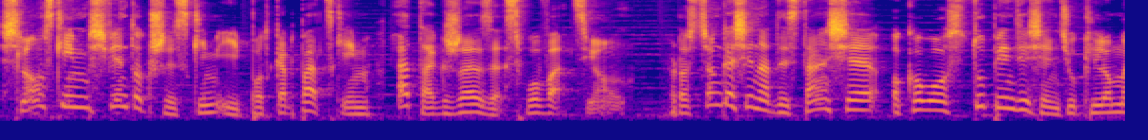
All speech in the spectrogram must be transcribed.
śląskim, świętokrzyskim i podkarpackim, a także ze Słowacją. Rozciąga się na dystansie około 150 km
